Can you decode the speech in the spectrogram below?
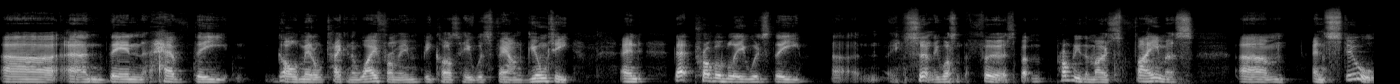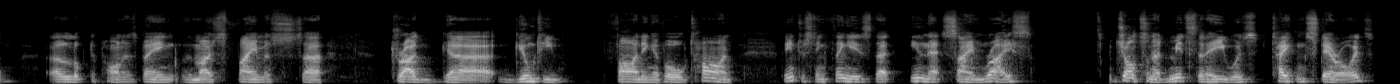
uh, and then have the gold medal taken away from him because he was found guilty. And that probably was the, uh, certainly wasn't the first, but probably the most famous um, and still uh, looked upon as being the most famous uh, drug uh, guilty finding of all time. The interesting thing is that in that same race, Johnson admits that he was taking steroids,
